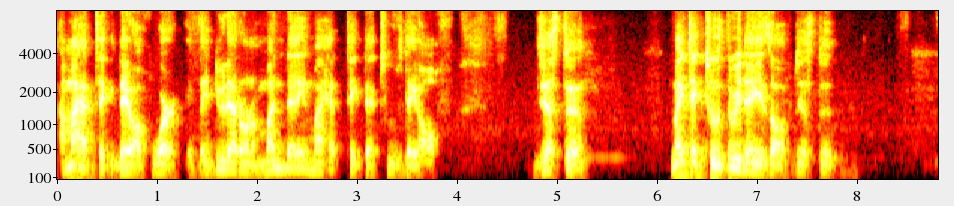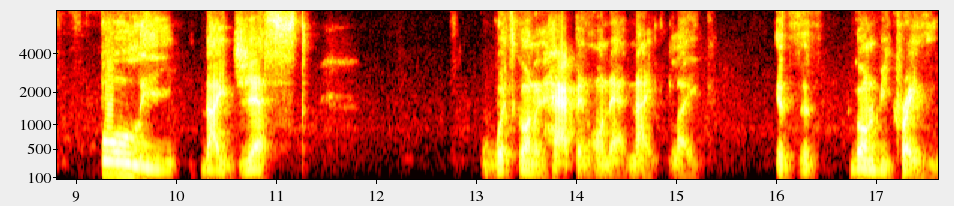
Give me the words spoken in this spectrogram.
I might have to take a day off work. If they do that on a Monday, I might have to take that Tuesday off. Just to might take two or three days off just to fully digest what's going to happen on that night. Like it's it's going to be crazy.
